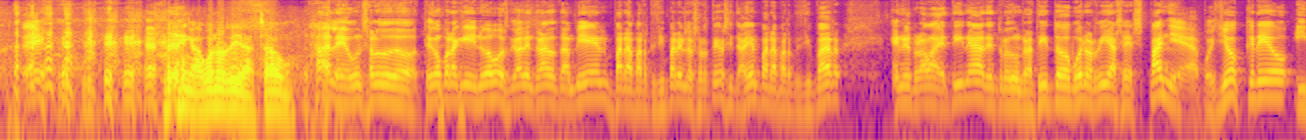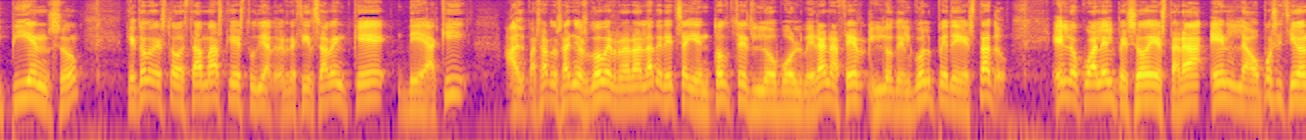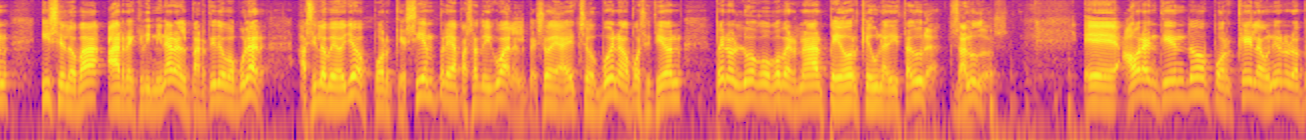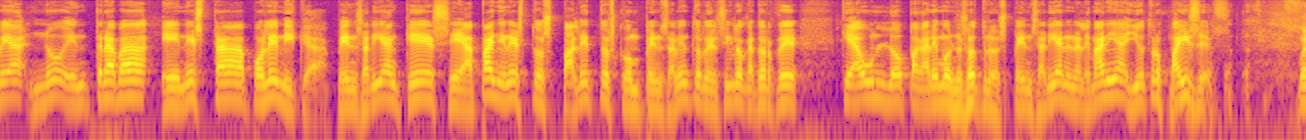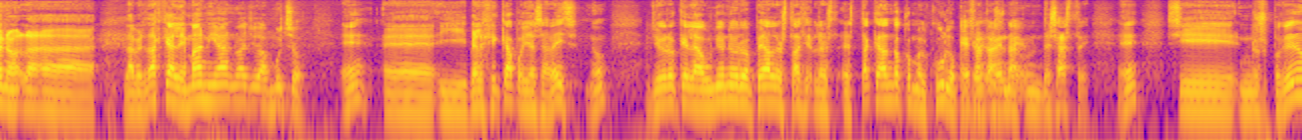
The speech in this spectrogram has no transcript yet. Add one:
Venga, buenos días, chao. Vale, un saludo. Tengo por aquí nuevos que van entrando también para participar en los sorteos y también para participar en el programa de Tina dentro de un ratito. Buenos días, España. Pues yo creo y pienso que todo esto está más que estudiado. Es decir, saben que de aquí al pasar dos años gobernará la derecha y entonces lo volverán a hacer lo del golpe de Estado. En lo cual el PSOE estará en la oposición y se lo va a recriminar al Partido Popular. Así lo veo yo, porque siempre ha pasado igual. El PSOE ha hecho buena oposición, pero luego gobernar peor que una dictadura. Saludos. Eh, ahora entiendo por qué la Unión Europea no entraba en esta polémica. Pensarían que se apañen estos paletos con pensamientos del siglo XIV que aún lo pagaremos nosotros. Pensarían en Alemania y otros países. Bueno, la, verdad es que Alemania no ha ayudado mucho. ¿eh? Eh, y Bélgica, pues ya sabéis, ¿no? Yo creo que la Unión Europea lo está, lo está quedando como el culo, porque es una- un desastre. ¿eh? Si nos podrían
